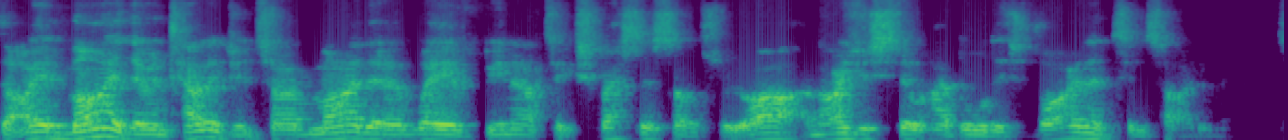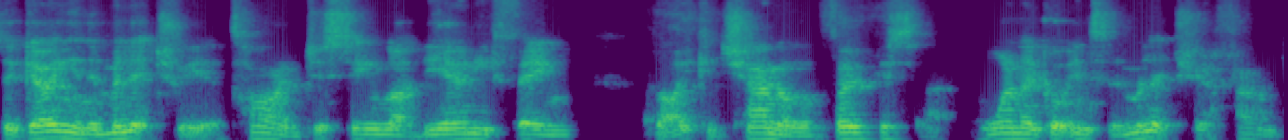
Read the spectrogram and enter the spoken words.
that I admired their intelligence, I admired their way of being able to express themselves through art, and I just still had all this violence inside of me. So going in the military at the time just seemed like the only thing that I could channel and focus that. When I got into the military, I found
